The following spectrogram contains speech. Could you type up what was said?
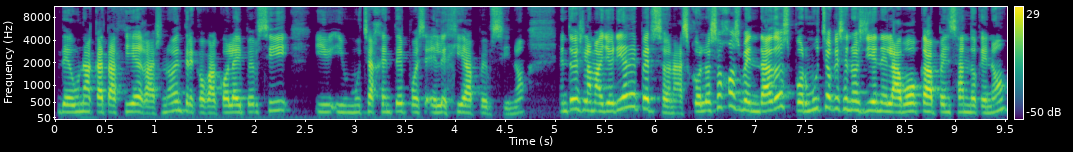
de una cata ciegas, ¿no? Entre Coca-Cola y Pepsi y, y mucha gente pues elegía Pepsi, ¿no? Entonces, la mayoría de personas con los ojos vendados, por mucho que se nos llene la boca pensando que no,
